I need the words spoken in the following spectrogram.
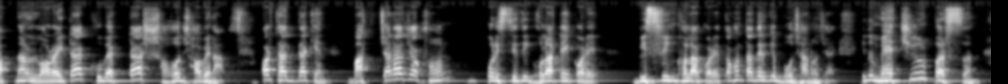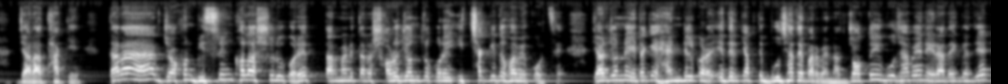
আপনার লড়াইটা খুব একটা সহজ হবে না। অর্থাৎ দেখেন, বাচ্চারা যখন পরিস্থিতি ঘোলাটে করে বিশৃঙ্খলা করে, তখন তাদেরকে বোঝানো যায়। কিন্তু ম্যাচিউর পার্সন যারা থাকে, তারা যখন বিশৃঙ্খলা শুরু করে, তার মানে তারা ষড়যন্ত্র করে ইচ্ছাকৃতভাবে করছে, যার জন্য এটাকে হ্যান্ডেল করা, এদেরকে আপনি বুঝাতে পারবেন না। যতই বুঝাবেন, এরা দেখবেন যে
